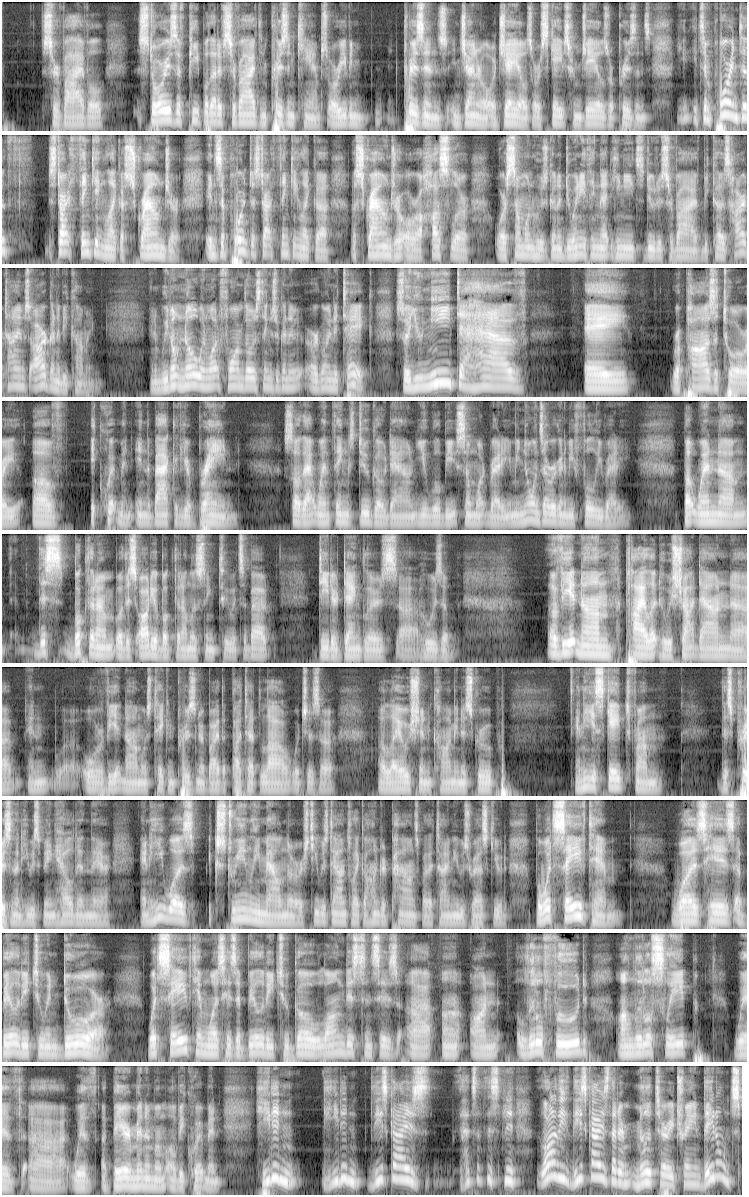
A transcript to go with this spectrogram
survival, stories of people that have survived in prison camps or even prisons in general, or jails, or escapes from jails or prisons. It's important to start thinking like a scrounger. It's important to start thinking like a, a scrounger or a hustler or someone who's going to do anything that he needs to do to survive because hard times are going to be coming. And we don't know in what form those things are going to are going to take. So you need to have a repository of equipment in the back of your brain so that when things do go down, you will be somewhat ready. I mean, no one's ever going to be fully ready. But when um, this book that I'm, or this audiobook that I'm listening to, it's about Dieter Denglers, uh, who is a a Vietnam pilot who was shot down uh, and uh, over Vietnam was taken prisoner by the Pathet Lao, which is a, a Laotian communist group, and he escaped from this prison that he was being held in there. And he was extremely malnourished. He was down to like 100 pounds by the time he was rescued. But what saved him was his ability to endure what saved him was his ability to go long distances uh, on, little food, on little sleep, with uh, with a bare minimum of equipment. He didn't. He didn't. These guys. That's this. A lot of these these guys that are military trained. They don't.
